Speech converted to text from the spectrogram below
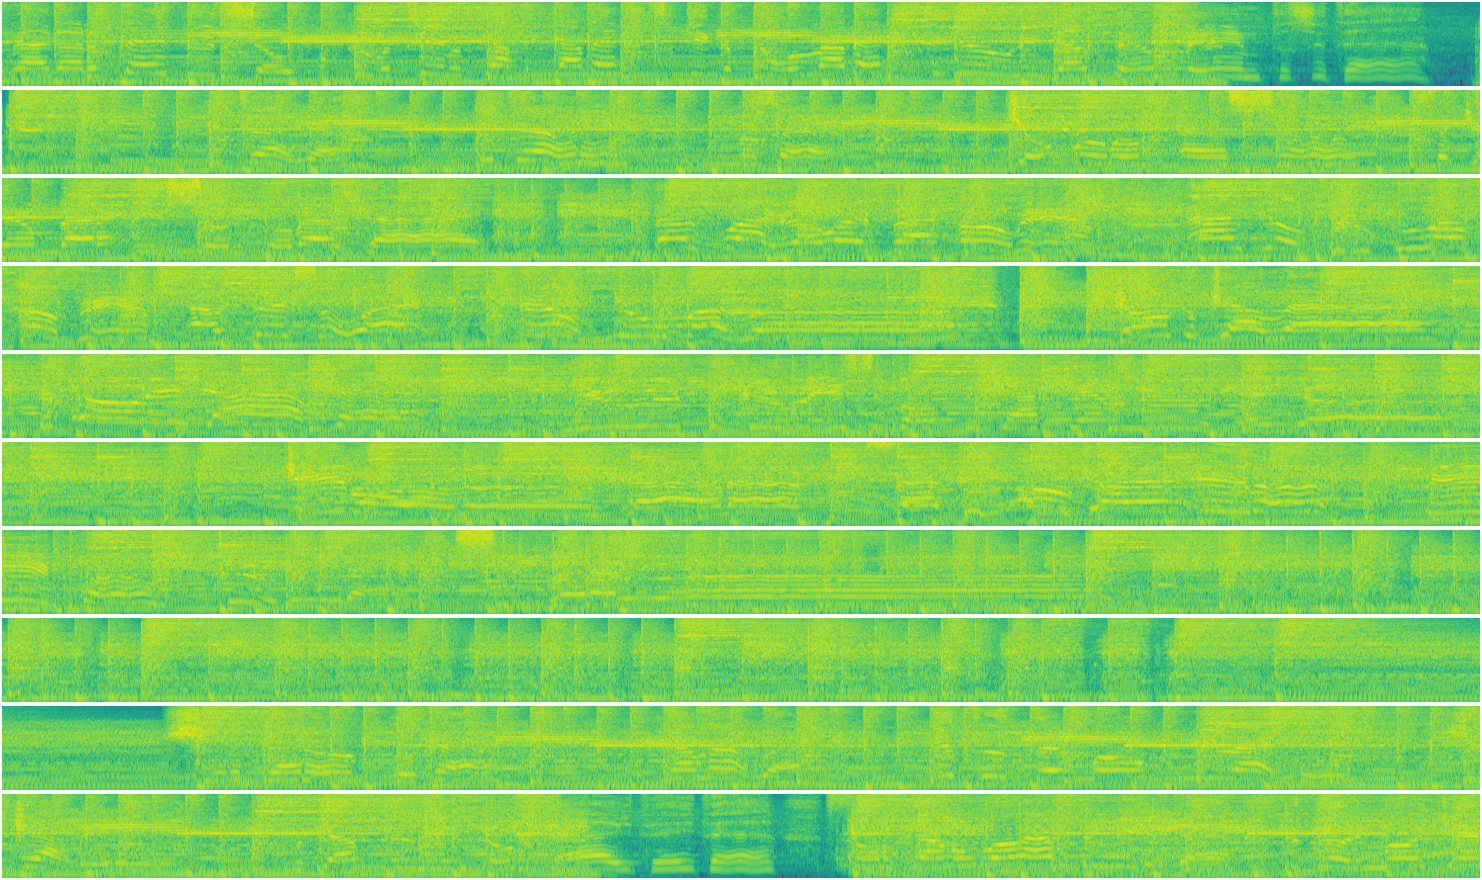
流れていくでしょう僕は自分勝手やで好き勝手笑で自由にやって凛として。痛いな歌に乗せ今日も明日も叫んだら一緒に飛べるかい。I'll fly away by と咲いていてその花も笑って見えてどこにも行けぬ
